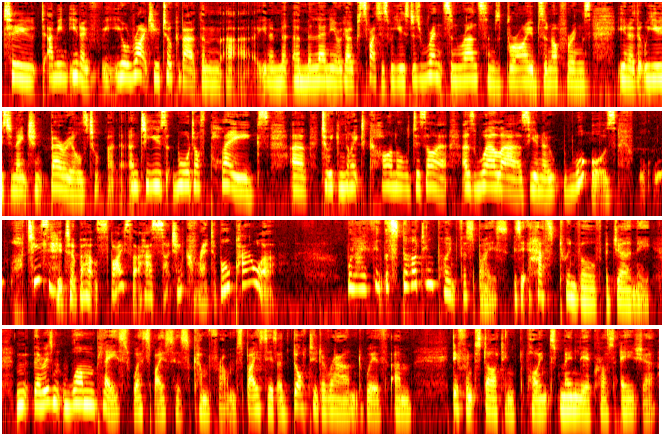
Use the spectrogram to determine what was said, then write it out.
To, I mean, you know, you're right. You talk about them, uh, you know, a millennia ago. Spices were used as rents and ransoms, bribes and offerings, you know, that were used in ancient burials to, and to use ward off plagues, uh, to ignite carnal desire, as well as, you know, wars. What is it about spice that has such incredible power? Well, I think the starting point for spice is it has to involve a journey. There isn't one place where spices come from. Spices are dotted around with um, different starting points, mainly across Asia.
